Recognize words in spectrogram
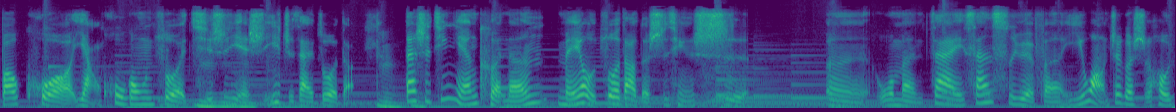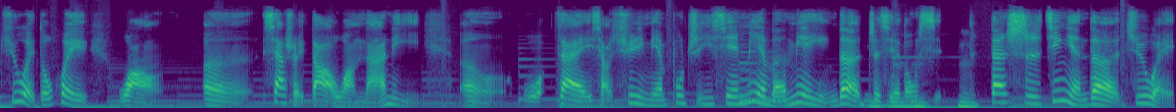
包括养护工作，其实也嗯是一直在做的。嗯，但是今年可能没有做到的事情是，嗯，我们在三四月份，以往这个时候居委都会往，嗯，下水道往哪里，嗯，我在小区里面布置一些灭蚊灭蝇的这些东西。嗯但是今年的居委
